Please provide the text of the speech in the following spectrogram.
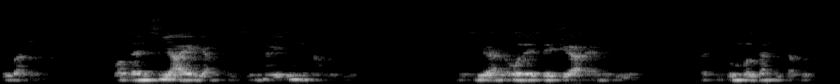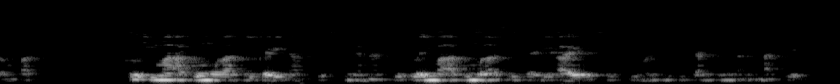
Itu kan potensi air yang di sungai itu mudah Kemudian oleh PGAM itu dikumpulkan di satu tempat. Itu ima akumulasi dari najis dengan najis, atau ima akumulasi dari air suci mensucikan dengan najis,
